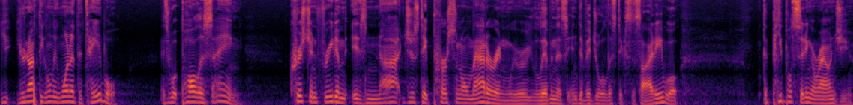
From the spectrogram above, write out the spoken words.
you're not the only one at the table, is what Paul is saying. Christian freedom is not just a personal matter, and we live in this individualistic society. Well, the people sitting around you,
